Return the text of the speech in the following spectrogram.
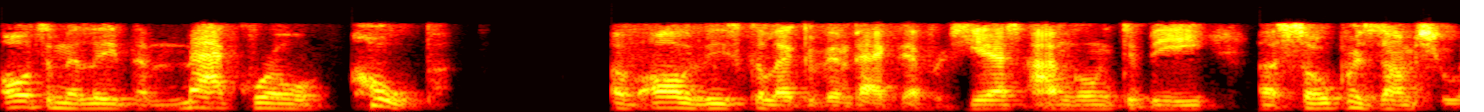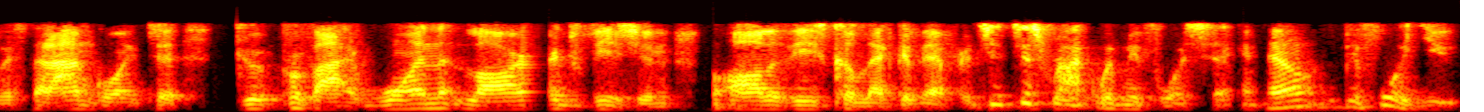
ultimately the macro hope of all of these collective impact efforts. Yes, I'm going to be uh, so presumptuous that I'm going to g- provide one large vision for all of these collective efforts. Just, just rock with me for a second now, before you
